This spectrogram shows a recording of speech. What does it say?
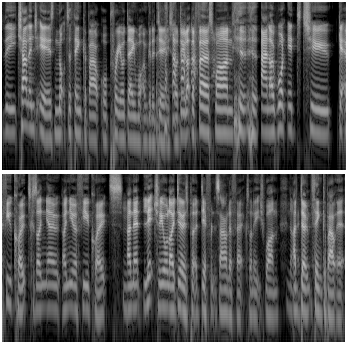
the challenge is not to think about or preordain what I'm going to do. So I'll do like the first one, and I wanted to get a few quotes because I know I knew a few quotes, Mm. and then literally all I do is put a different sound effect on each one. I Nice. don't think about it,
